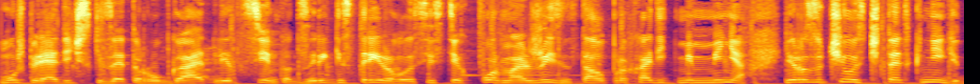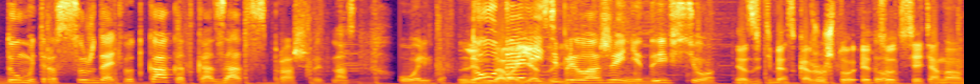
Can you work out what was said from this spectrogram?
Муж периодически за это ругает. Лет семь как зарегистрировалась, и с тех пор моя жизнь стала проходить мимо меня. Я разучилась читать книги, думать, рассуждать. Вот как отказаться, спрашивает нас Ольга. Лен, да давай я удалите за- приложение, да и все. Я за тебя скажу, что эта Что? соцсеть, она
